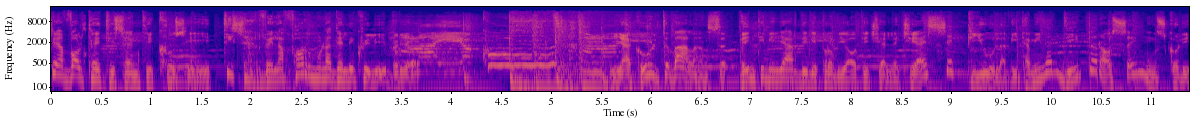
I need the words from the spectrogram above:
Se a volte ti senti così, ti serve la formula dell'equilibrio. Yakult Balance, 20 miliardi di probiotici LCS più la vitamina D per ossa e muscoli.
